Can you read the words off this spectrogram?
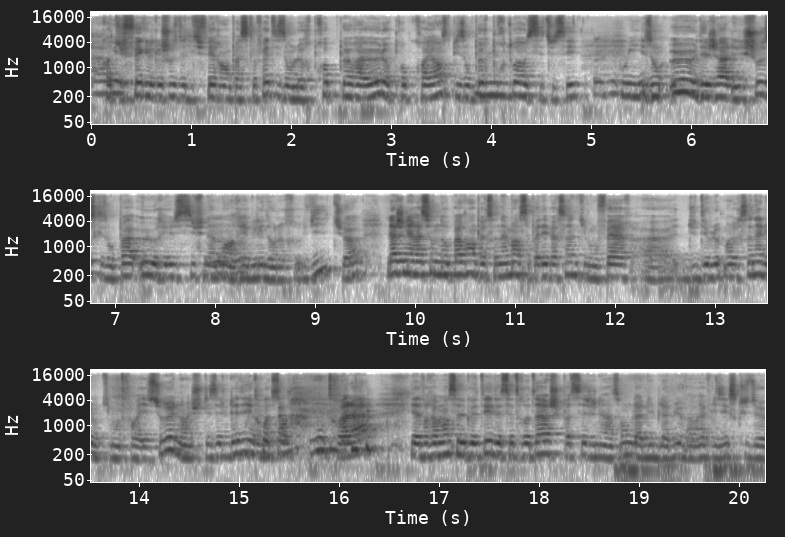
Ah quand oui. tu fais quelque chose de différent. Parce qu'en fait, ils ont leur propre peur à eux, leur propre croyance, puis ils ont peur Mm. pour toi aussi, tu sais. Mhm. Oui. Ils ont eux déjà les choses qu'ils n'ont pas eux réussi finalement à Mhm. régler dans leur vie, tu vois. La génération de nos parents, personnellement, c'est pas des personnes qui vont faire euh, du développement personnel ou qui vont travailler sur eux. Non, je suis désolée de le dire. Trop sens- voilà, il y a vraiment ce côté de c'est trop tard, je suis pas de cette génération, blablabla, enfin bref, les excuses de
